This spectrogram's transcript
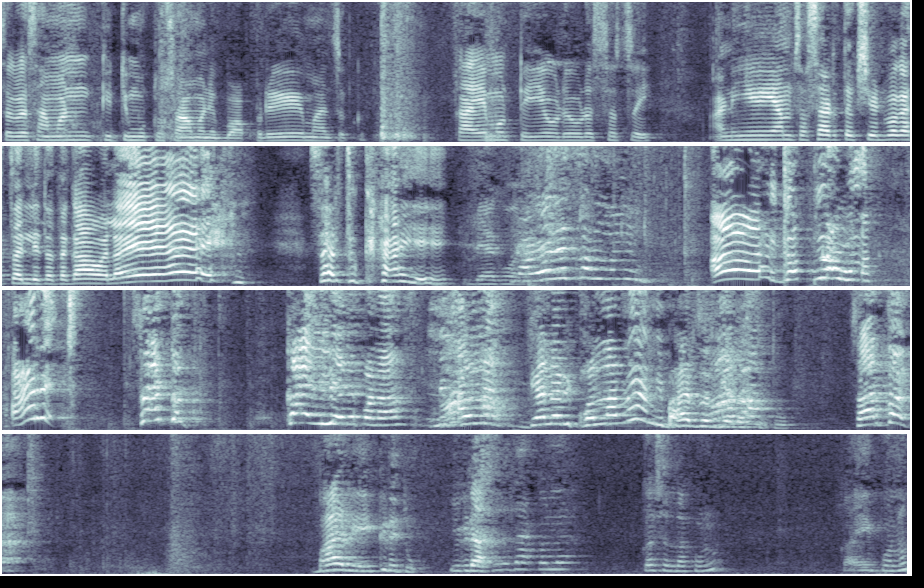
सगळं सामान किती मोठं सामान आहे. बापरे माझं क- काय मोठं एवढं एवढं सच आहे. आणि आमचा सार्थक शेट बघा चाललेत आता गावाला. ए! सार्थक काय आहे? गप ना. अरे सार्थक काय येणेपणा मी गॅलरी खोलणार नाही मी बाहेर जर गेला तू. सार्थक बाहेर इकडे तू इकडे. कशाला दाखवलं? काही पण?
